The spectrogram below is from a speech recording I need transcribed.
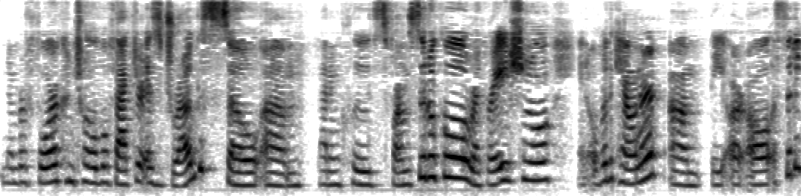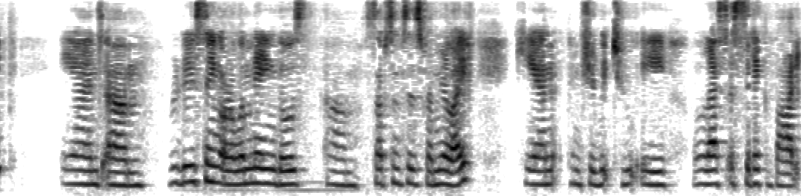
number four controllable factor is drugs. So um, that includes pharmaceutical, recreational, and over the counter. Um, they are all acidic, and um, reducing or eliminating those um, substances from your life can contribute to a less acidic body.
